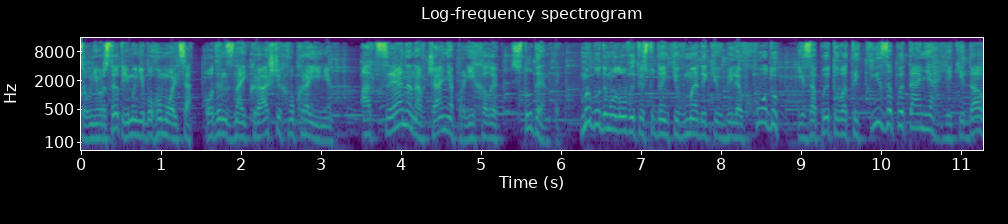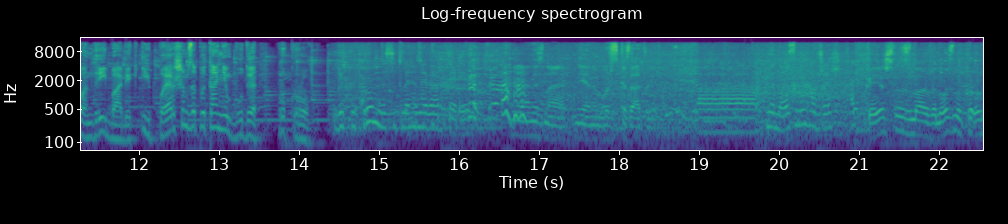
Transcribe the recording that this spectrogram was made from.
Це університет імені Богомольця, один з найкращих в Україні. А це на навчання приїхали студенти. Ми будемо ловити студентів-медиків біля входу і запитувати ті запитання, які дав Андрій Бабік. І першим запитанням буде про кров. Яку кров несуть легеневі артерії? Я не знаю, ні, я не можу сказати. Венозного вже ж. Звісно, знаю, венозну кров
